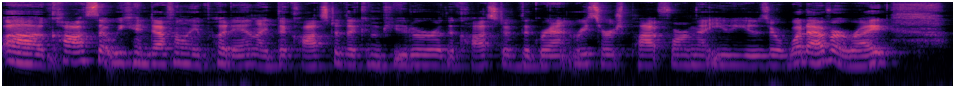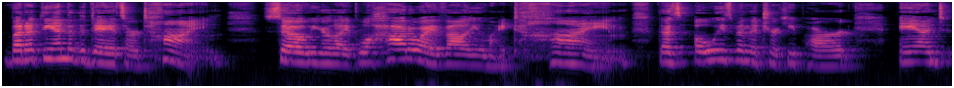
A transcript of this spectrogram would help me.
uh, costs that we can definitely put in, like the cost of the computer or the cost of the grant research platform that you use or whatever, right? But at the end of the day, it's our time. So you're like, well, how do I value my time? That's always been the tricky part. And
